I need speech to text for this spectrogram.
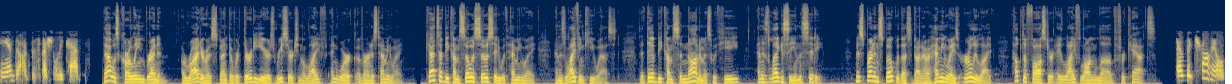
and dogs, especially cats. That was Carlene Brennan, a writer who has spent over 30 years researching the life and work of Ernest Hemingway. Cats have become so associated with Hemingway and his life in Key West that they have become synonymous with he and his legacy in the city. Miss Brennan spoke with us about how Hemingway's early life helped to foster a lifelong love for cats. As a child,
